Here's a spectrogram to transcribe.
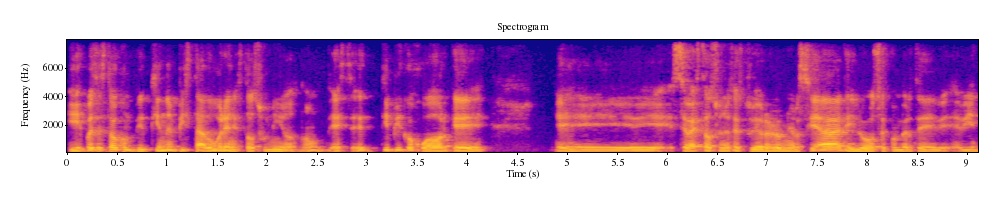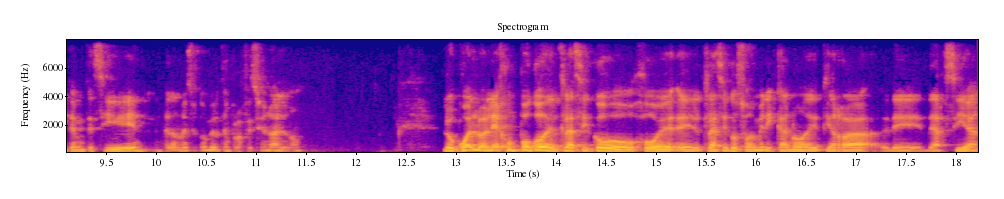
Y después ha estado compitiendo en pista dura en Estados Unidos, ¿no? Es el típico jugador que eh, se va a Estados Unidos a estudiar en la universidad y luego se convierte, evidentemente sigue entrenando y se convierte en profesional, ¿no? Lo cual lo aleja un poco del clásico, el clásico sudamericano de tierra de, de Arcía.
